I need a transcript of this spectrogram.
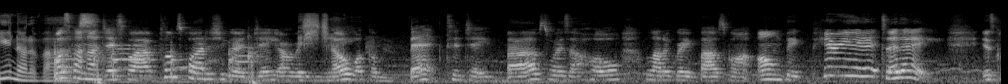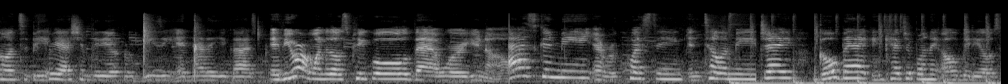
You know the vibes. What's going on, J Squad? Plum Squad is your girl J. You already It's know. Welcome back to J Vibes, where there's a whole lot of great vibes going on. Big period. Today is going to be a reaction video from Ezee and Natalie, you guys. If you are one of those people that were, you know, asking me and requesting and telling me, Jay, go back and catch up on the old videos.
